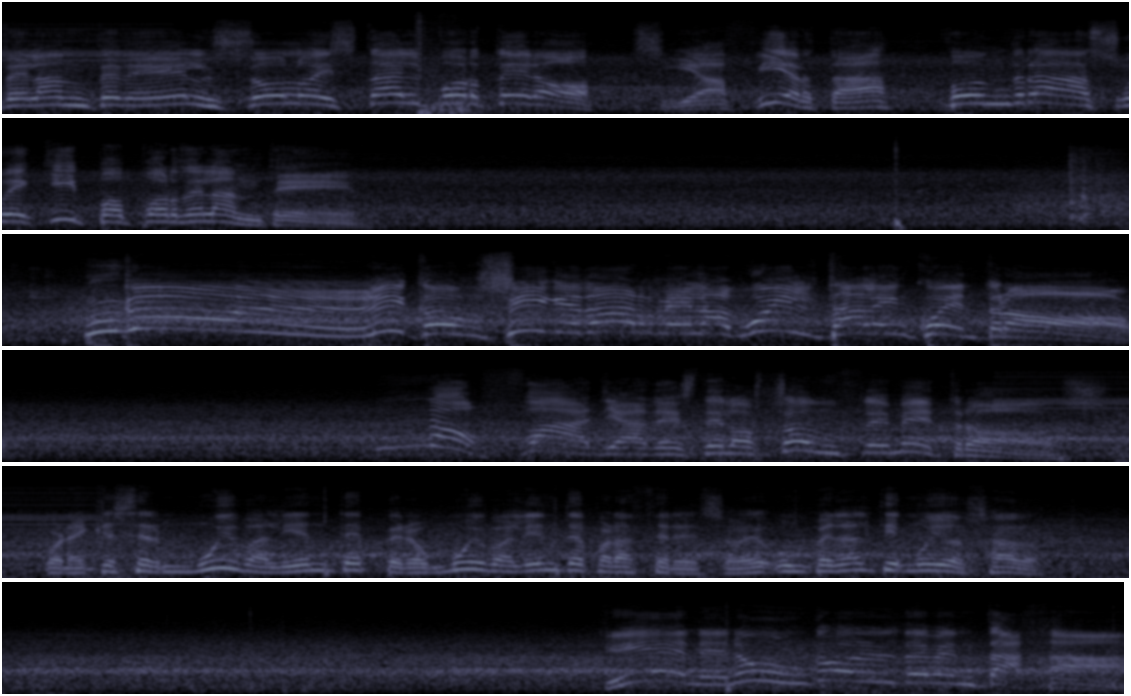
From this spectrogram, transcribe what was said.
Delante de él solo está el portero. Si acierta, pondrá a su equipo por delante. ¡Gol! Consigue darle la vuelta al encuentro. No falla desde los 11 metros. Bueno, hay que ser muy valiente, pero muy valiente para hacer eso, ¿eh? Un penalti muy osado. Tienen un gol de ventaja.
